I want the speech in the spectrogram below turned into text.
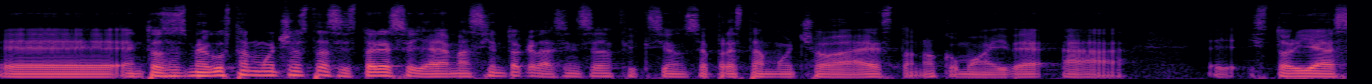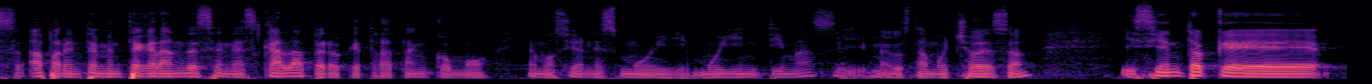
Eh, entonces me gustan mucho estas historias y además siento que la ciencia ficción se presta mucho a esto, ¿no? Como a, a eh, historias aparentemente grandes en escala, pero que tratan como emociones muy, muy íntimas y me gusta mucho eso. Y siento que,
